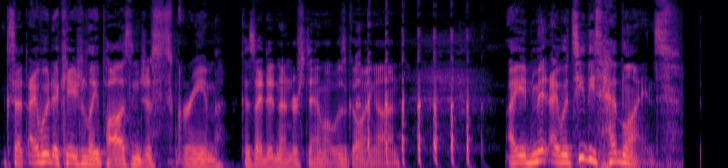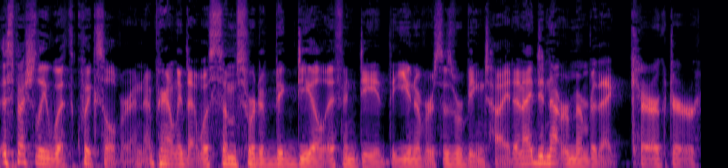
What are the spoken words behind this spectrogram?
except I would occasionally pause and just scream because I didn't understand what was going on. I admit I would see these headlines, especially with Quicksilver, and apparently that was some sort of big deal if indeed the universes were being tied. And I did not remember that character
